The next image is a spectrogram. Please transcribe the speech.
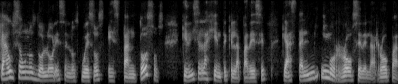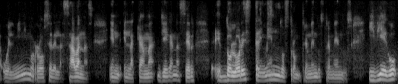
causa unos dolores en los huesos espantosos, que dice la gente que la padece, que hasta el mínimo roce de la ropa o el mínimo roce de las sábanas en, la cama llegan a ser eh, dolores tremendos, tremendos, tremendos. Y Diego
